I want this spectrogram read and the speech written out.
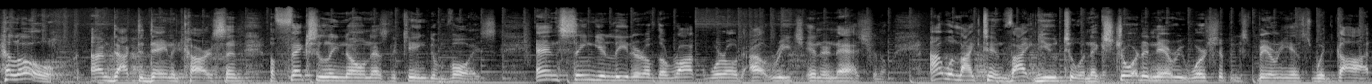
Hello, I'm Dr. Dana Carson, affectionately known as the Kingdom Voice, and senior leader of the Rock World Outreach International. I would like to invite you to an extraordinary worship experience with God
